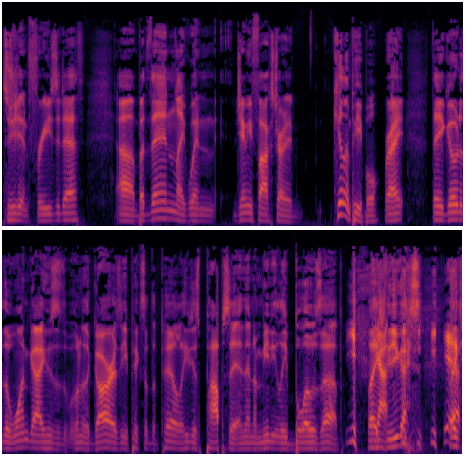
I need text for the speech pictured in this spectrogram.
So she didn't freeze to death. Uh, but then like when Jamie Foxx started killing people, right? They go to the one guy who's one of the guards. He picks up the pill. He just pops it and then immediately blows up. Yeah. Like Yeah. you guys, yeah, like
